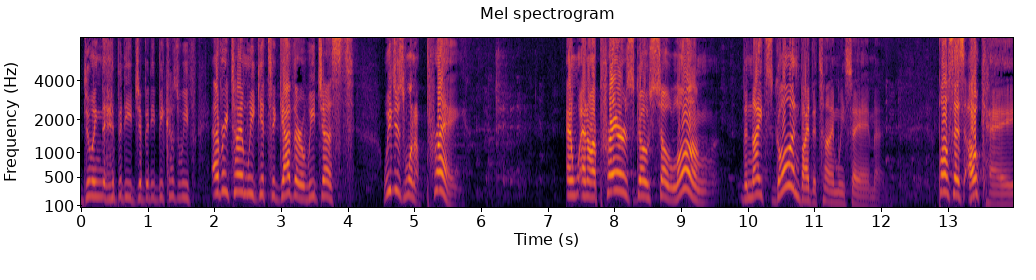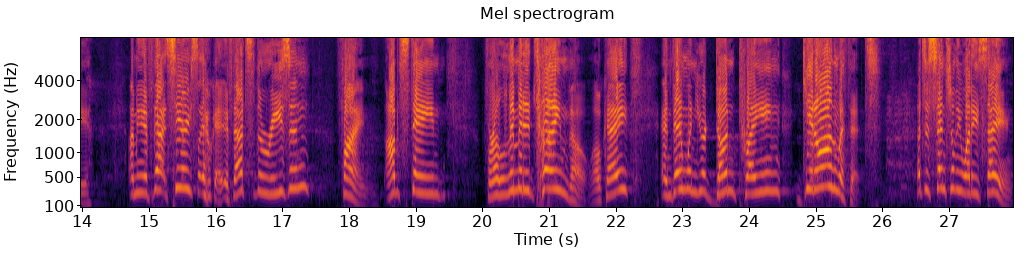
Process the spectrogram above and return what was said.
doing the hippity jibbity because we've, every time we get together, we just, we just want to pray. And, and our prayers go so long, the night's gone by the time we say amen. Paul says, okay. I mean, if that, seriously, okay, if that's the reason, fine. Abstain for a limited time, though, okay? And then when you're done praying, get on with it. That's essentially what he's saying.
